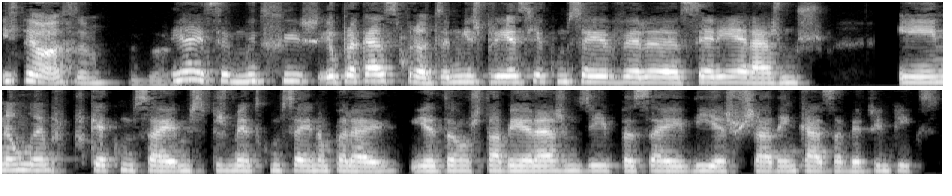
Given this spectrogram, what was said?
Isso é awesome. Yeah, isso é muito fixe. Eu, por acaso, pronto, a minha experiência, comecei a ver a série Erasmus e não me lembro porque é que comecei, mas simplesmente comecei e não parei. E então estava em Erasmus e passei dias fechada em casa a ver Twin Peaks.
